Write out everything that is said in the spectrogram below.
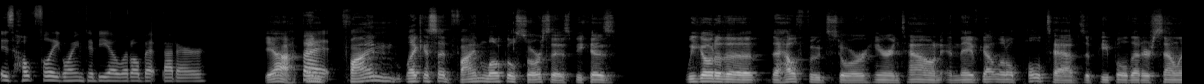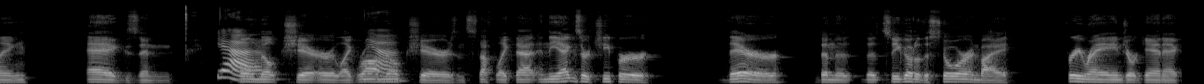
is hopefully going to be a little bit better. Yeah, and But- find, like I said, find local sources because we go to the the health food store here in town, and they've got little pull tabs of people that are selling eggs and Yeah. whole milk share or like raw Yeah. milk shares and stuff like that. And the eggs are cheaper there than the, the so you go to the store and buy free range, organic,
